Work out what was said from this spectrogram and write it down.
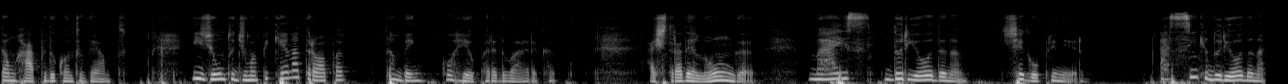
tão rápido quanto o vento, e junto de uma pequena tropa também correu para Dwarka. A estrada é longa, mas Duryodhana chegou primeiro. Assim que Duryodhana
